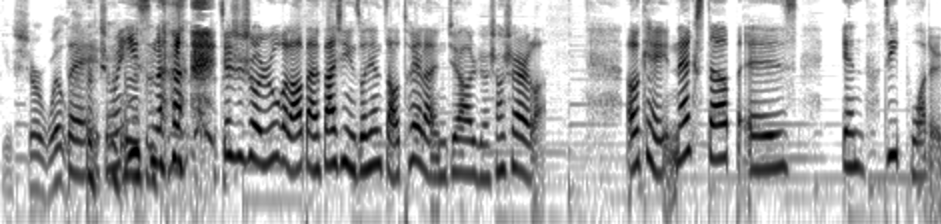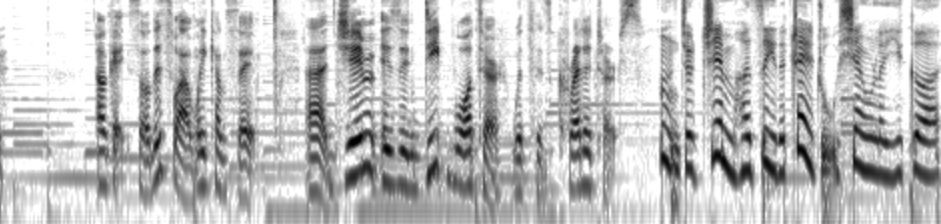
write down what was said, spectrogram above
you sure will. 对，什么意思呢？就是说，如果老板发现你昨天早退了，你就要惹上事儿了。Okay, next up is in deep water. Okay, so this one we can say uh, Jim is in deep water with his creditors. 嗯，就 Jim 和自己的债主陷入了一个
